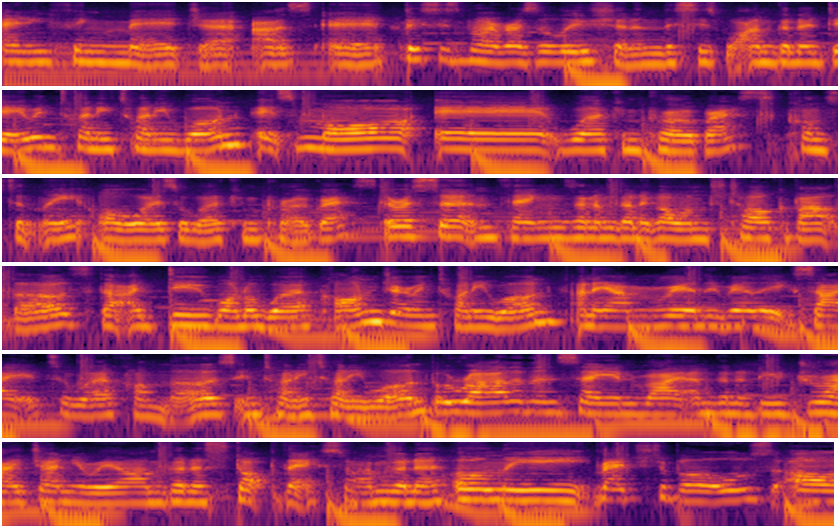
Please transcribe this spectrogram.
anything major as a this is my resolution and this is what I'm gonna do in 2021 it's more a work in progress constantly always a work in progress. There are certain things and I'm gonna go on to talk about those that I do want to work on during 21 and I am really really excited to work on those in 2021 but rather than saying right I'm gonna do dry January or I'm gonna stop this or I'm gonna only eat vegetables or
